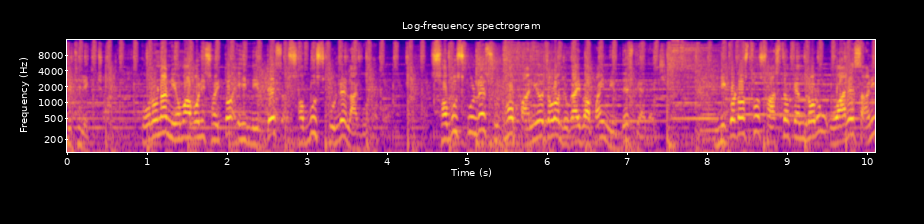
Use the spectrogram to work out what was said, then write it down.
ଚିଠି ଲେଖିଛନ୍ତି କରୋନା ନିୟମାବଳୀ ସହିତ ଏହି ନିର୍ଦ୍ଦେଶ ସବୁ ସ୍କୁଲରେ ଲାଗୁ ହେବ সবু স্কুলের শুদ্ধ পানীয় জল যোগাইবা নির্দেশ যাই নিকটস্থ স্বাস্থ্য কেন্দ্রর ওআরএস আনি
